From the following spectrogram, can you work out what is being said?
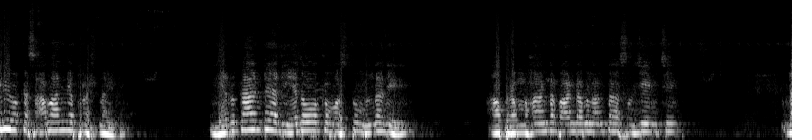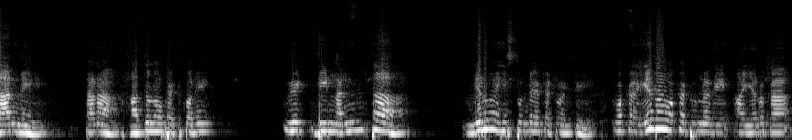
ఇది ఒక సామాన్య ప్రశ్న ఇది. ఎరుక అంటే అది ఏదో ఒక వస్తువు ఉన్నది. ఆ బ్రహ్మాండ భాండమునంతా సృజించి దాన్ని తన హద్దులో పెట్టుకొని వీ దీన్నంతా నిర్వహిస్తుండేటటువంటి ఒక ఏదో ఒకటి ఉన్నది ఆ ఎరుక.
